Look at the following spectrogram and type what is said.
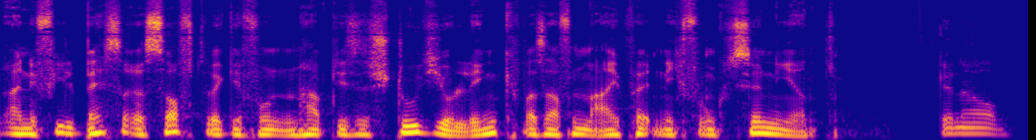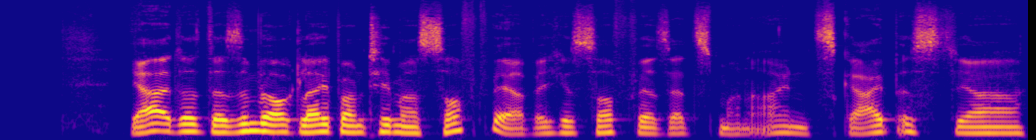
eine viel bessere Software gefunden habt, dieses Studio Link, was auf dem iPad nicht funktioniert. Genau. Ja, da, da sind wir auch gleich beim Thema Software. Welche Software setzt man ein? Skype ist ja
